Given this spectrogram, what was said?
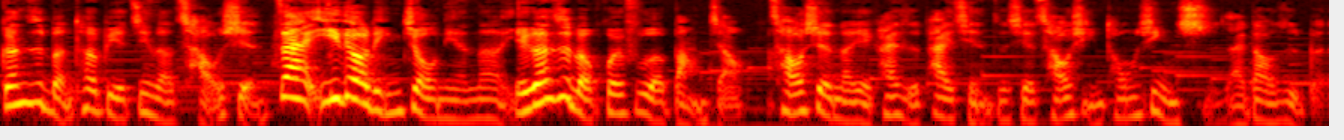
跟日本特别近的朝鲜，在一六零九年呢，也跟日本恢复了邦交。朝鲜呢，也开始派遣这些朝鲜通信使来到日本，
